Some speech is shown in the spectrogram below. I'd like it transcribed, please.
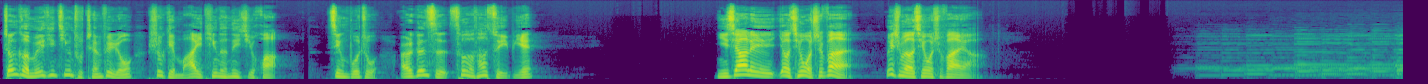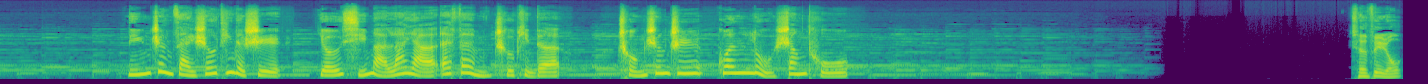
张可没听清楚陈飞荣说给蚂蚁听的那句话，禁不住耳根子凑到他嘴边。你家里要请我吃饭，为什么要请我吃饭呀？您正在收听的是由喜马拉雅 FM 出品的。重生之官路商途。陈飞荣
